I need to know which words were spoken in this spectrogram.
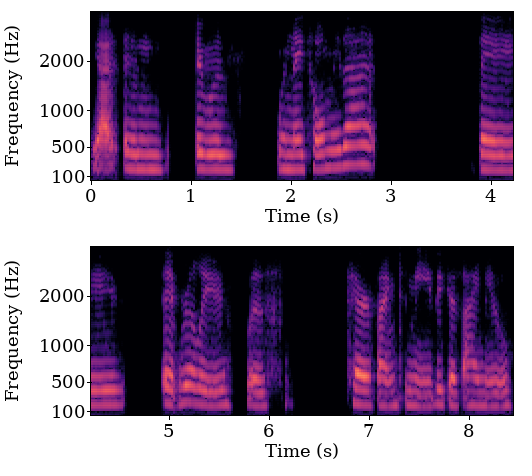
Yeah, and it was when they told me that, they it really was terrifying to me because I knew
